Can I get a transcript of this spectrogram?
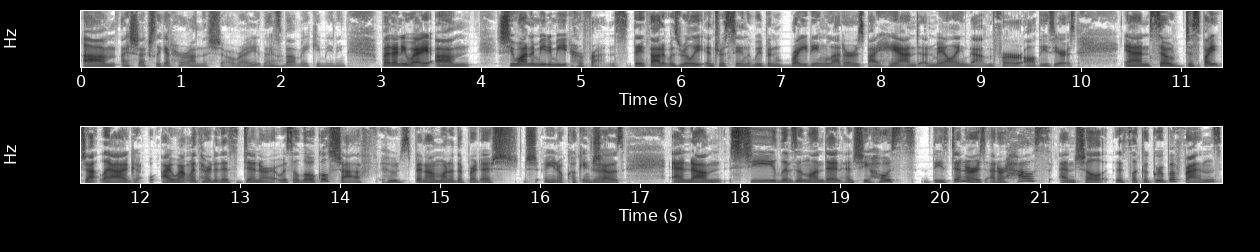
Um, I should actually get her on the show, right? That's about making meaning. But anyway, um, she wanted me to meet her friends. They thought it was really interesting that we've been writing letters by hand and mailing them for all these years. And so, despite jet lag, I went with her to this dinner. It was a local chef who's been on one of the British, you know, cooking shows, and um, she lives in London and she hosts these dinners at her house. And she'll, it's like a group of friends.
